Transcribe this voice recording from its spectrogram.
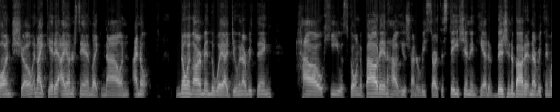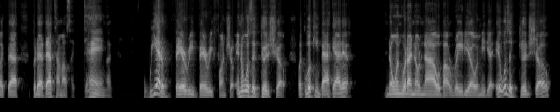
fun show. And I get it, I understand like now, and I know knowing Armin the way I do and everything, how he was going about it and how he was trying to restart the station and he had a vision about it and everything like that. But at that time, I was like, dang, like we had a very, very fun show. And it was a good show. Like looking back at it, knowing what I know now about radio and media, it was a good show.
